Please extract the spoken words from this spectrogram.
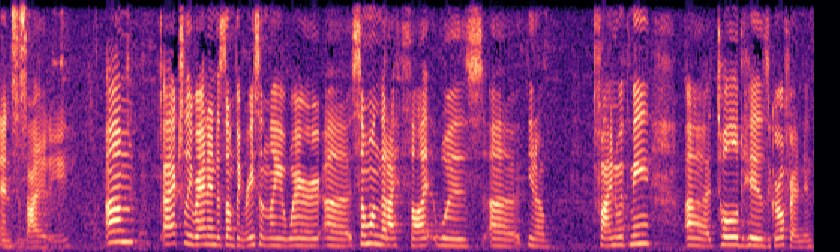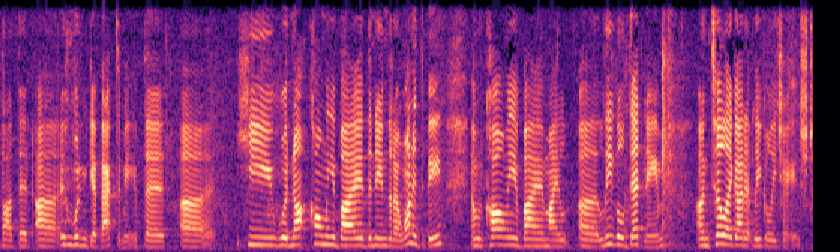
in society? Um, I actually ran into something recently where uh, someone that I thought was, uh, you know, fine with me, uh, told his girlfriend and thought that uh, it wouldn't get back to me. That uh, he would not call me by the name that I wanted to be, and would call me by my uh, legal dead name until I got it legally changed.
